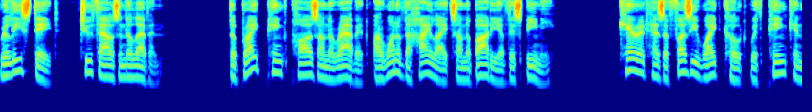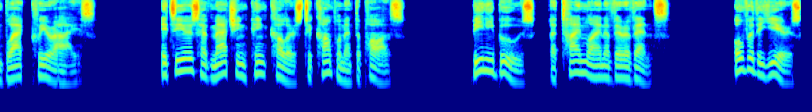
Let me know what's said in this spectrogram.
Release date 2011. The bright pink paws on the rabbit are one of the highlights on the body of this beanie. Carrot has a fuzzy white coat with pink and black clear eyes. Its ears have matching pink colors to complement the paws. Beanie Boos, a timeline of their events. Over the years,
